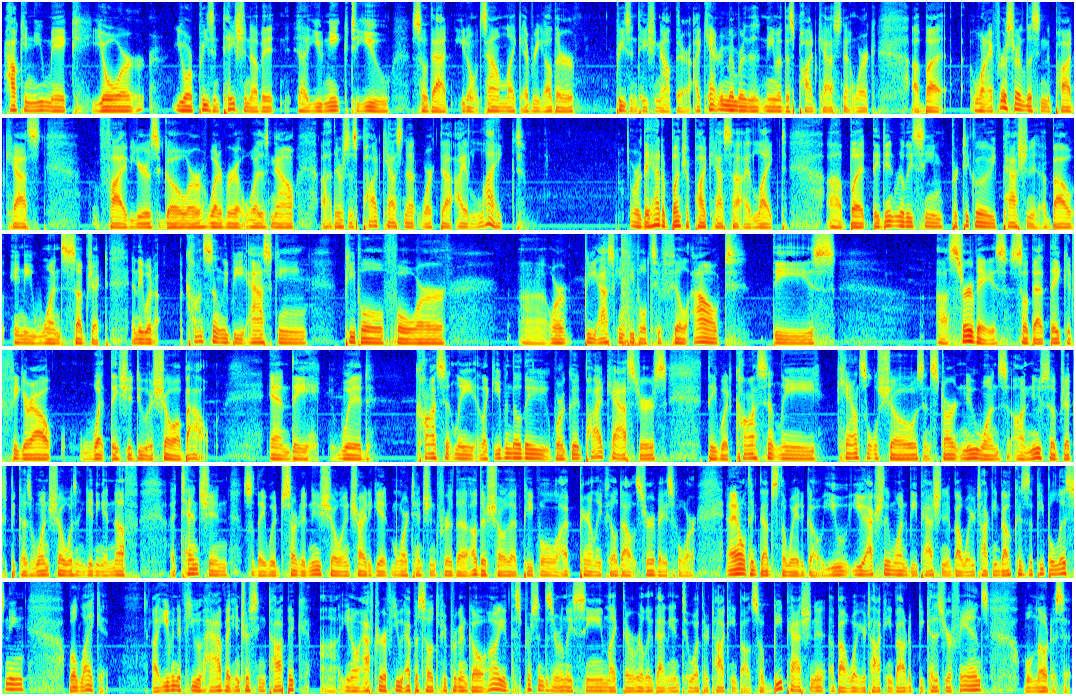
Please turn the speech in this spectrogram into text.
how can you make your your presentation of it uh, unique to you, so that you don't sound like every other presentation out there. I can't remember the name of this podcast network, uh, but when I first started listening to podcasts five years ago or whatever it was now, uh, there's this podcast network that I liked, or they had a bunch of podcasts that I liked, uh, but they didn't really seem particularly passionate about any one subject, and they would constantly be asking people for, uh, or be asking people to fill out these. Uh, surveys so that they could figure out what they should do a show about. and they would constantly like even though they were good podcasters they would constantly cancel shows and start new ones on new subjects because one show wasn't getting enough attention. So they would start a new show and try to get more attention for the other show that people apparently filled out surveys for. And i don't think that's the way to go. You you actually want to be passionate about what you're talking about because the people listening will like it uh, even if you have an interesting topic, uh, you know, after a few episodes, people are going to go, "Oh, this person doesn't really seem like they're really that into what they're talking about." So be passionate about what you're talking about because your fans will notice it.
